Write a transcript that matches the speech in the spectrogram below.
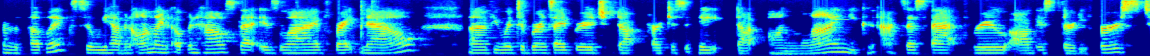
from the public. So we have an online open house that is live right now. Uh, if you went to burnsidebridge.participate.online you can access that through august 31st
